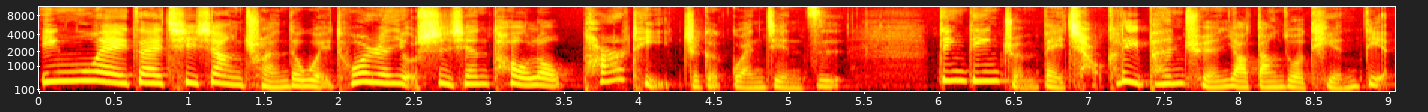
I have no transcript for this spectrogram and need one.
因为在气象船的委托人有事先透露 “party” 这个关键字，丁丁准备巧克力喷泉要当做甜点。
